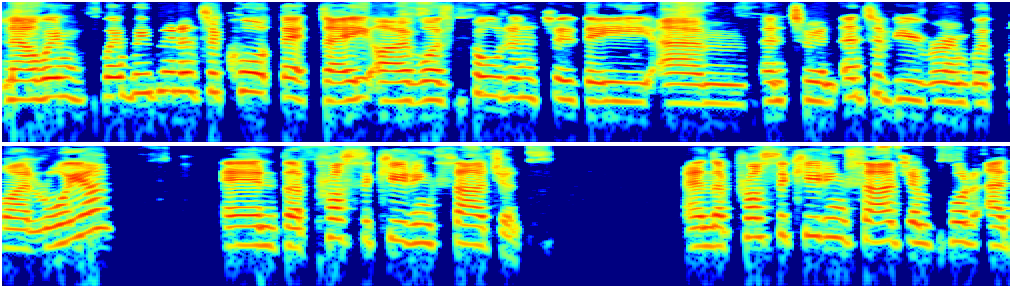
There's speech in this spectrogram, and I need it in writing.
Now, when when we went into court that day, I was pulled into the um, into an interview room with my lawyer and the prosecuting sergeant, and the prosecuting sergeant put a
